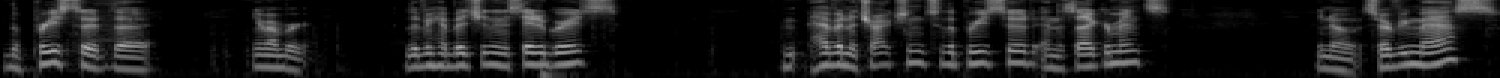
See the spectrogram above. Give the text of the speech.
the priesthood that you remember living habitually in the state of grace, having attraction to the priesthood and the sacraments, you know, serving mass,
